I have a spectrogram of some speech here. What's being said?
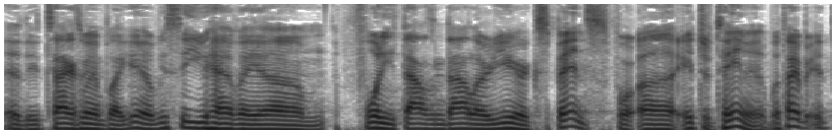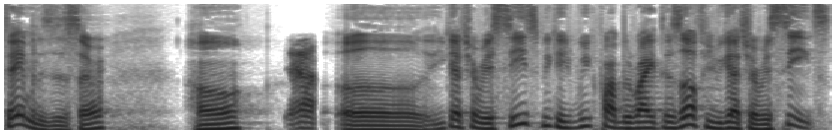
And the tax man be like, yeah, we see you have a um forty thousand dollar a year expense for uh entertainment. What type of entertainment is this, sir? Huh? Yeah. Uh, you got your receipts? We could we could probably write this off if you got your receipts.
